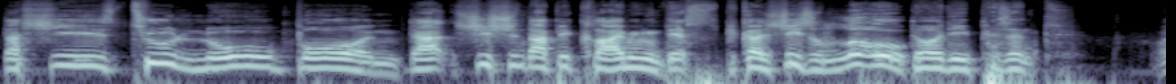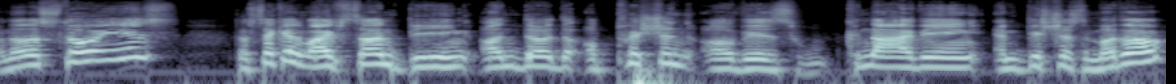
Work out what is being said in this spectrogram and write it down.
That she is too low born. That she should not be climbing this because she's a low, dirty peasant. Another story is the second wife's son being under the oppression of his conniving, ambitious mother.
